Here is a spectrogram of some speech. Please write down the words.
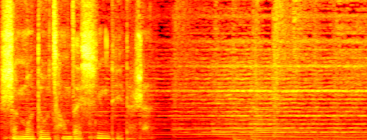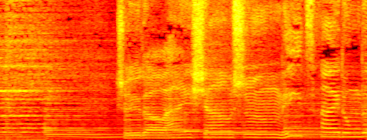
什么都藏在心底的人。直到爱消失，你才懂得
